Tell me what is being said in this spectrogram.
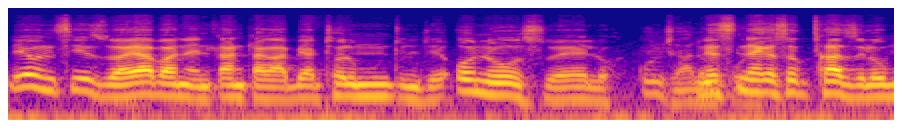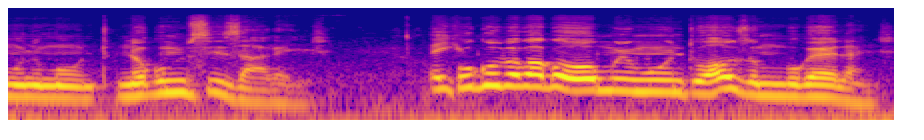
leyo nsizwa yaba nenhlanhla kabi yathola umuntu nje onozwelo Kunjalo, nesineke sokuchazela omunye umuntu nokumsiza ke nje. Ey. Ukube kwakomunye umuntu wawuzombukela nje.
